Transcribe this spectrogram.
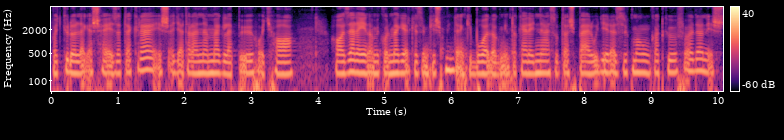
vagy különleges helyzetekre, és egyáltalán nem meglepő, hogyha ha az elején, amikor megérkezünk, és mindenki boldog, mint akár egy nászutas pár, úgy érezzük magunkat külföldön, és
